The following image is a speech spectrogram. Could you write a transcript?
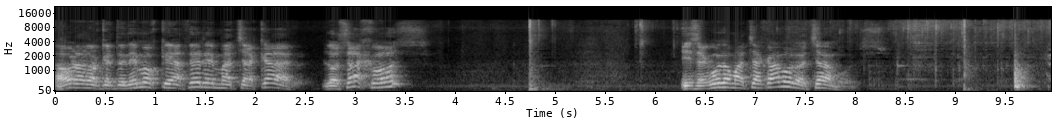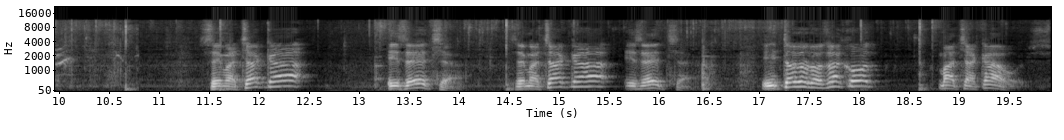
Ahora lo que tenemos que hacer es machacar los ajos y según lo machacamos lo echamos. Se machaca y se echa. Se machaca y se echa. Y todos los ajos machacados.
